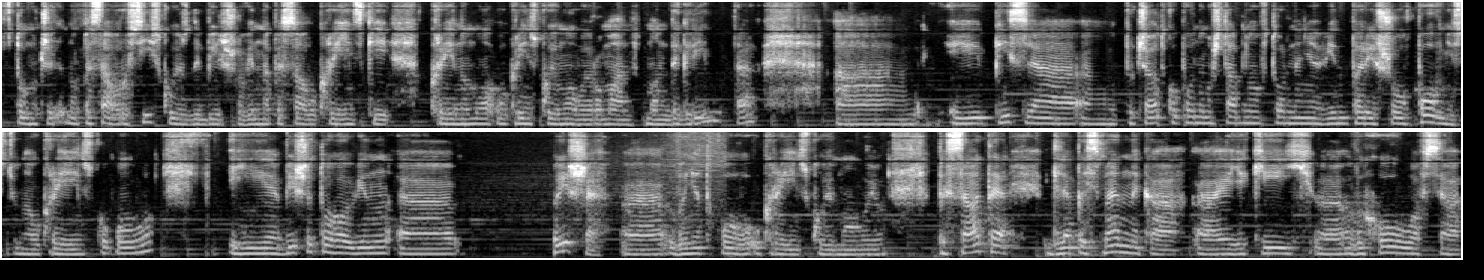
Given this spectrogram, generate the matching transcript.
в тому, чи ну, писав російською, здебільшого він написав український українською мовою роман Мондегрін. Так і після початку повномасштабного вторгнення він перейшов повністю на українську мову, і більше того, він пише е, винятково українською мовою, писати для письменника, е, який е, виховувався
